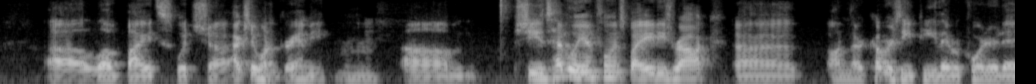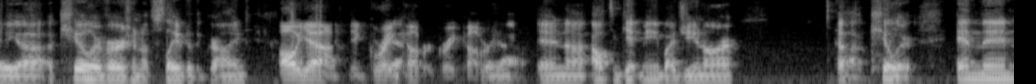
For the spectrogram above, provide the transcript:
uh, Love Bites, which uh, actually won a Grammy. Mm-hmm. Um, she's heavily influenced by 80s rock. Uh, on their covers EP, they recorded a, uh, a killer version of Slave to the Grind. Oh, yeah. A great yeah. cover. Great cover. Yeah. And uh, Out to Get Me by GNR. Uh, killer. And then,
